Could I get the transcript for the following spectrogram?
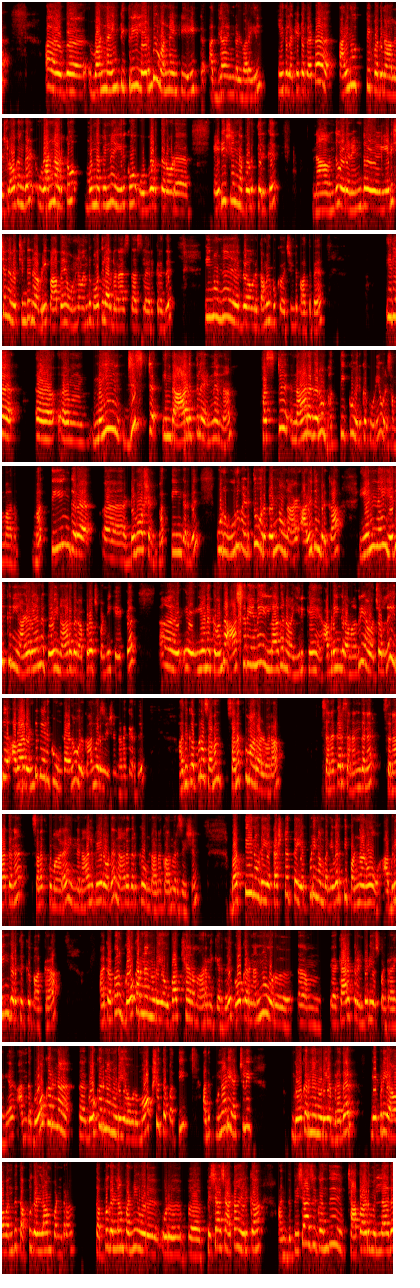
ஒன் நைன்டி த்ரீல இருந்து ஒன் நைன்டி எயிட் அத்தியாயங்கள் வரையில் இதுல கிட்டத்தட்ட ஐநூத்தி பதினாலு ஸ்லோகங்கள் ஒன் ஆர் டூ முன்ன பின்ன இருக்கும். ஒவ்வொருத்தரோட எடிஷனை பொறுத்து இருக்கு. நான் வந்து ஒரு ரெண்டு எடிஷனை வச்சுட்டு நான் அப்படியே பார்ப்பேன். ஒண்ணு வந்து மோதிலால் பனாரஸ் தாஸ்ல இருக்கிறது. இன்னொன்னு ஒரு தமிழ் புக்கை வச்சுட்டு பார்த்துப்பேன். இதுல மெயின் ஜிஸ்ட் இந்த ஆரத்துல என்னன்னா ஃபர்ஸ்ட் நாரதரும் பக்திக்கும் இருக்கக்கூடிய ஒரு சம்பாதம். பக்திங்கிற டிவோஷன் பக்திங்கிறது ஒரு உருவெடுத்து ஒரு பெண் ஒண்ணு அழுதுன்னு இருக்கா என்னை எதுக்கு நீ அழறன்னு போய் நாரதர் அப்ரோச் பண்ணி கேட்க எனக்கு வந்து ஆச்சரியமே இல்லாத நான் இருக்கேன் அப்படிங்கிற மாதிரி அவ சொல்ல இது அவ ரெண்டு பேருக்கும் உண்டான ஒரு கான்வர்சேஷன் நடக்கிறது. அதுக்கப்புறம் சனத் சனத்குமார் ஆழ்வாரா? சனக்கர் சனந்தனர் சனாதன சனத்குமார இந்த நாலு பேரோட நாரதருக்கு உண்டான கான்வர்சேஷன் பக்தியினுடைய கஷ்டத்தை எப்படி நம்ம நிவர்த்தி பண்ணணும் அப்படிங்கிறதுக்கு பாக்குறா. அதுக்கப்புறம் கோகர்ணனுடைய உபாக்கியானம் ஆரம்பிக்கிறது. கோகர்ணன்னு ஒரு கேரக்டர் இன்ட்ரடியூஸ் பண்றாங்க. அந்த கோகர்ண கோகர்ணனுடைய ஒரு மோட்சத்தை பத்தி அதுக்கு முன்னாடி ஆக்சுவலி கோகர்ணனுடைய பிரதர் எப்படி அவன் வந்து தப்புகள்லாம் பண்றான். தப்புகள்லாம் பண்ணி ஒரு ஒரு பிசாசாட்டம் இருக்கான். அந்த பிசாசுக்கு வந்து சாப்பாடும் இல்லாத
